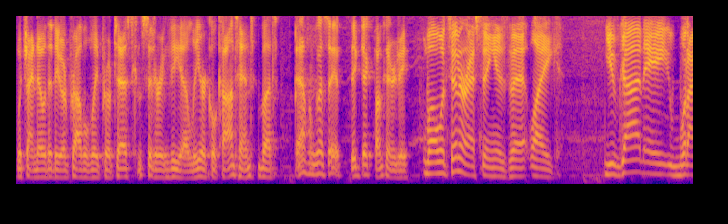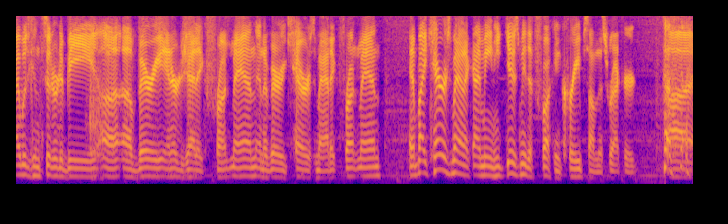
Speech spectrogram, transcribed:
which I know that they would probably protest considering the uh, lyrical content. But yeah, I'm gonna say it. Big dick punk energy. Well, what's interesting is that like you've got a what I would consider to be a, a very energetic frontman and a very charismatic frontman. And by charismatic, I mean he gives me the fucking creeps on this record.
